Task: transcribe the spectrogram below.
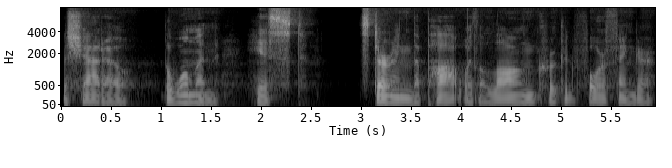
The shadow, the woman, hissed stirring the pot with a long, crooked forefinger,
